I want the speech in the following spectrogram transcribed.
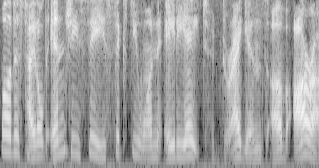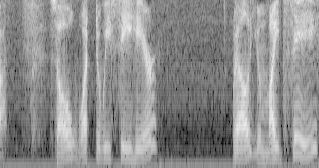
Well, it is titled NGC 6188 Dragons of Ara. So what do we see here? Well, you might see,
